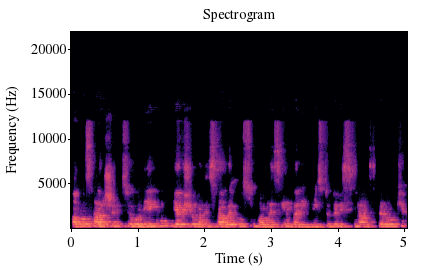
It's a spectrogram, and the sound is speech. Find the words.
або старших цього віку, якщо вони стали особами з інвалідністю до 18 років,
